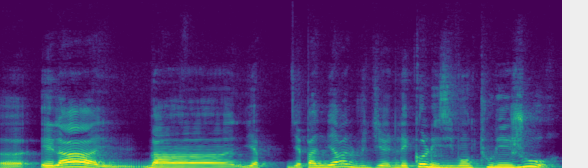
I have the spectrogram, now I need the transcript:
Euh, et là, ben, il n'y a, a, pas de miracle. Je veux dire, l'école, ils y vont tous les jours.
